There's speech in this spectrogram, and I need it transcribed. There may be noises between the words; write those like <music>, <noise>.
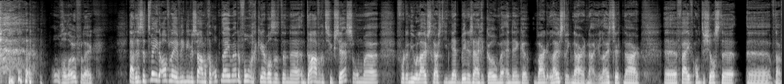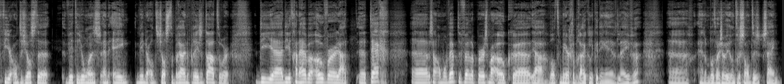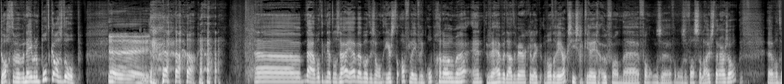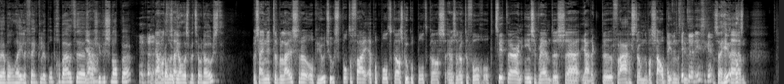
<laughs> Ongelooflijk. Nou, dit is de tweede aflevering die we samen gaan opnemen. De vorige keer was het een, eh, een daverend succes. Om eh, voor de nieuwe luisteraars die net binnen zijn gekomen en denken, waar luister ik naar? Nou, je luistert naar eh, vijf enthousiaste, eh, of nou vier enthousiaste witte jongens en één minder enthousiaste bruine presentator. Die, eh, die het gaan hebben over ja, eh, tech. Eh, we zijn allemaal webdevelopers, maar ook ja, wat meer gebruikelijke dingen in het leven. En omdat wij zo heel interessant zijn, dachten we, we nemen een podcast op. Hey. <laughs> Eh, nou, wat ik net al zei, hè, we hebben dus al een eerste aflevering opgenomen. En we hebben daadwerkelijk wat reacties gekregen ook van, eh, van, onze, van onze vaste luisteraars al. Eh, want we hebben al een hele fanclub opgebouwd, eh, Ja. zoals jullie snappen. <laughs> Ja, Dat kan ook niet anders met zo'n host. we zijn nu te beluisteren op YouTube, Spotify, Apple Podcasts, Google Podcasts. En we zijn ook te volgen op Twitter en Instagram. Dus eh, ja, de, de vragen stroomden massaal binnen Twitter natuurlijk. en Instagram? Dat zijn heel, Ehm,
